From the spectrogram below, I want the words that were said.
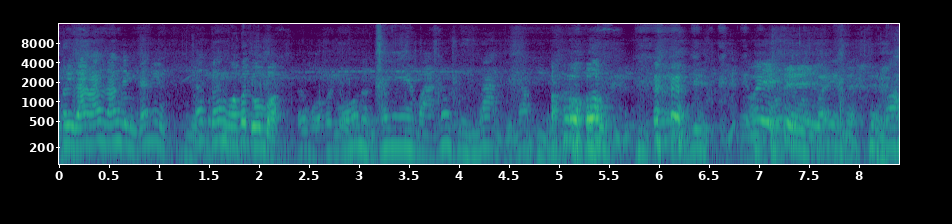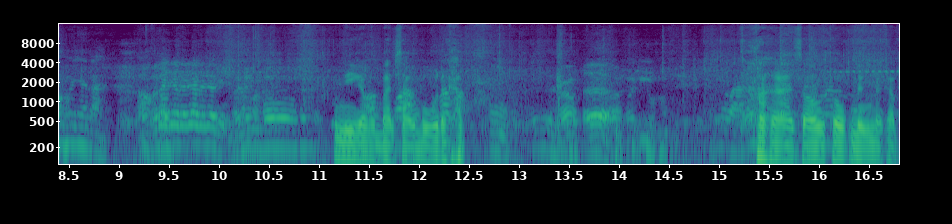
เฮ้ยล้างล้างล้างจริงล้างจริงล้างหัวประตูบ่โอ้มันพยาบาลต้องถึงร่างถึงน้ำผีเฮ้ยว่าไม่ใช่นะอะไรเดี๋ยวเดี๋ยวเดี๋ยวพรุ่งนี้ครับผมบ้านสร้างบูนะครับเออหาสองโถกหนึ่งนะครับ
